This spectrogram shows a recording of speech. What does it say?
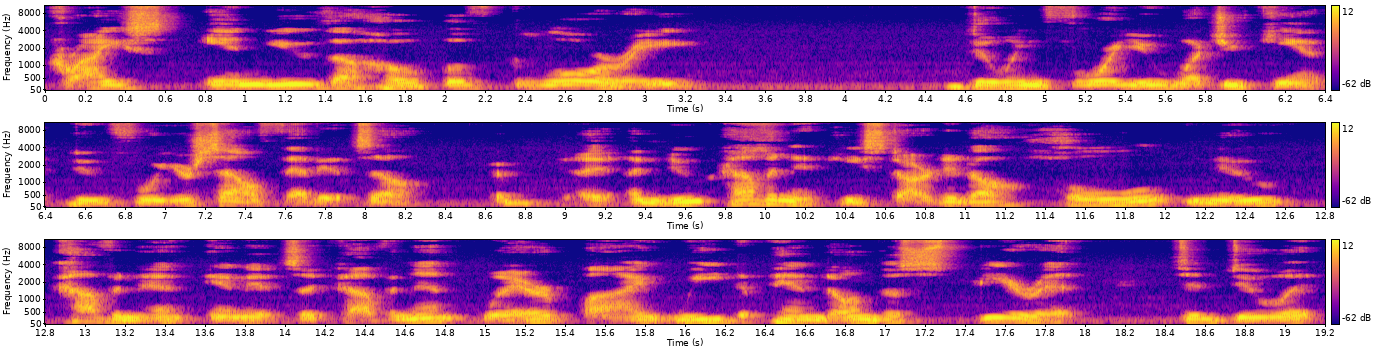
Christ in you, the hope of glory, doing for you what you can't do for yourself. That it's a, a, a new covenant. He started a whole new covenant, and it's a covenant whereby we depend on the Spirit to do it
